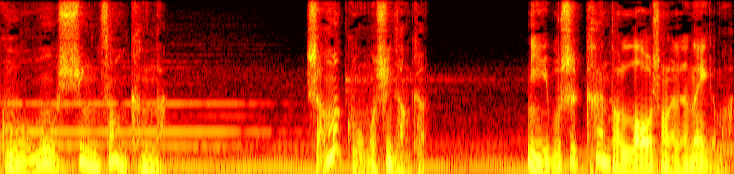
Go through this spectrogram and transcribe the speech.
古墓殉葬坑呢？什么古墓殉葬坑？你不是看到捞上来的那个吗？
